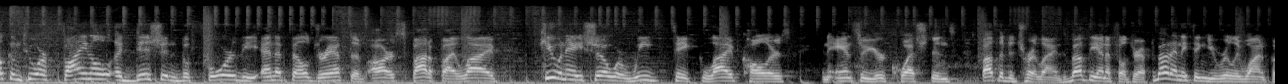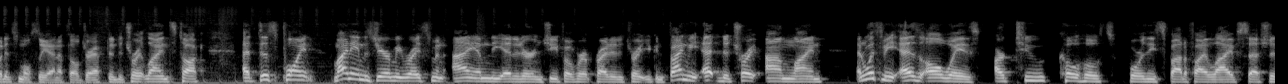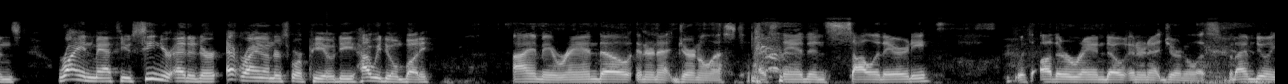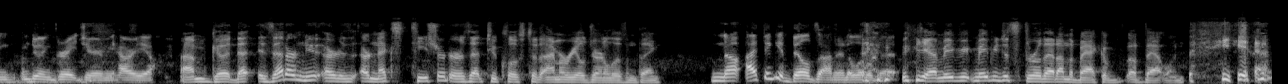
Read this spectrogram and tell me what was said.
Welcome to our final edition before the NFL draft of our Spotify Live Q&A show where we take live callers and answer your questions about the Detroit Lions, about the NFL draft, about anything you really want, but it's mostly NFL draft and Detroit Lions talk. At this point, my name is Jeremy Reisman. I am the editor in chief over at Pride of Detroit. You can find me at DetroitOnLion. And with me, as always, are two co-hosts for these Spotify Live sessions. Ryan Matthews, senior editor at Ryan underscore POD. How we doing, buddy? I am a rando internet journalist. I stand in solidarity with other rando internet journalists. But I'm doing I'm doing great, Jeremy. How are you? I'm good. That is that our new or our next T-shirt, or is that too close to the "I'm a real journalism" thing? No, I think it builds on it a little bit. yeah, maybe maybe just throw that on the back of, of that one. yeah.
